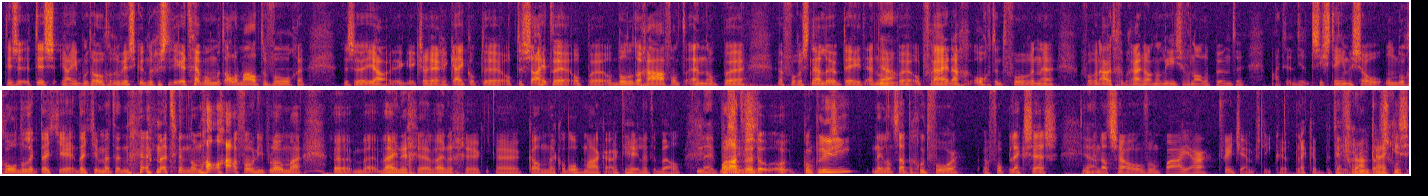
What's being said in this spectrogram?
Het is, het is, ja, je moet hogere wiskunde gestudeerd hebben om het allemaal te volgen. Dus eh, ja, ik, ik zou zeggen, kijk op de, op de site eh, op, eh, op donderdagavond en op, voor een snelle update. En Ja. op, op vrijdagochtend voor een, voor een uitgebreide analyse van alle punten. Maar dit, dit systeem is zo ondergrondelijk dat je, dat je met, een, met een normaal HAVO-diploma weinig, weinig kan, kan opmaken uit die hele tabel. Nee, Maar laten we de conclusie. Nederland staat er goed voor, voor plek 6. Ja. En dat zou over een paar jaar twee Champions League eh, plekken En betekenen. Frankrijk is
